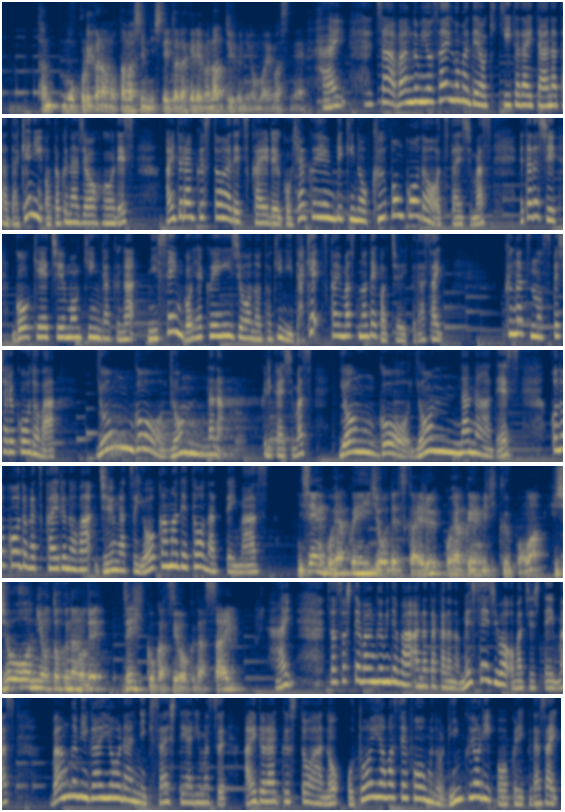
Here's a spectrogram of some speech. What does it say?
たもうこれからも楽しみにしていただければなというふうに思いますねはい。さあ、番組を最後までお聞きいただいたあなただけにお得な情報です。アイドラッグストアで使える500円引きのクーポンコードをお伝えします。ただし、合計注文金額が2500円以上の時にだけ使えますのでご注意ください。9月のスペシャルコードは、4547繰り返します4547ですこのコードが使えるのは10月8日までとなっています2500円以上で使える500円引きクーポンは非常にお得なのでぜひご活用くださいはい。さあ、そして番組ではあなたからのメッセージをお待ちしています。番組概要欄に記載してあります、アイドラッグストアのお問い合わせフォームのリンクよりお送りください。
